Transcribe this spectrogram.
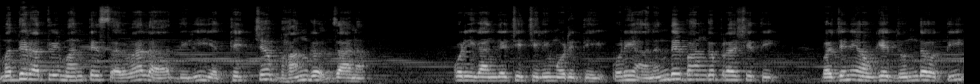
मध्यरात्री म्हणते सर्वाला दिली यथेच्छ भांग जाणा. कोणी गांजाची चिली मोडती कोणी आनंदे भांग प्राशिती. भजने अवघे धुंद होती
